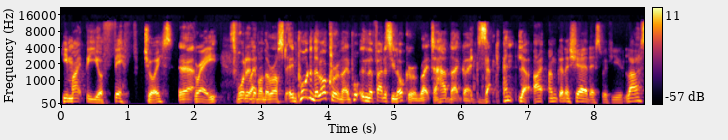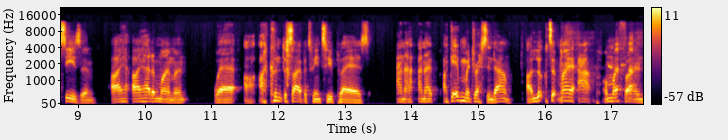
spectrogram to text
He might be your fifth choice. Yeah. great. it's wanted him on the roster important in the locker room though important in the fantasy locker room right to have that guy Exactly. And look, I, I'm going to share this with you. Last season, I, I had a moment where I, I couldn't decide between two players, and I, and I, I gave him a dressing down. I looked at my app on my phone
